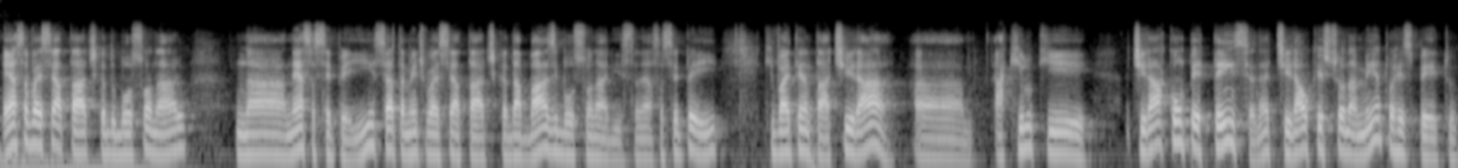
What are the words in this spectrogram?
Essa vai ser a tática do Bolsonaro na, nessa CPI, certamente vai ser a tática da base bolsonarista nessa CPI, que vai tentar tirar ah, aquilo que. tirar a competência, né, tirar o questionamento a respeito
